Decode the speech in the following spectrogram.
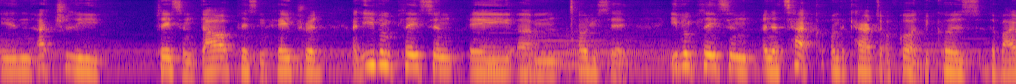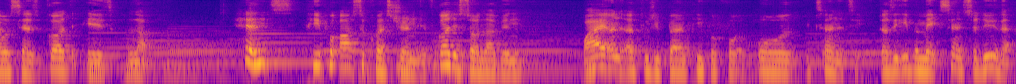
in actually placing doubt, placing hatred, and even placing a um, how do you say even placing an attack on the character of God because the Bible says God is love. Hence, people ask the question if God is so loving, why on earth would you burn people for all eternity? Does it even make sense to do that?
